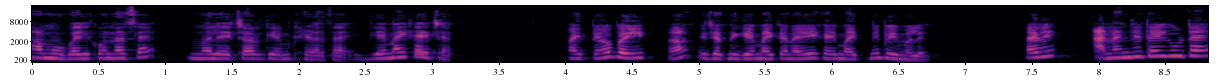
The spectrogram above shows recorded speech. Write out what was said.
हा मोबाईल कोणाचा आहे? मला याच्यावर गेम खेळायचा आहे. गेम आहे का याच्यात? माहीत नाही हो बाई. हां याच्यातनी गेम आहे का नाही काही माहीत नाही बाई मला. अरे आनंदीताई कुठे आहे?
